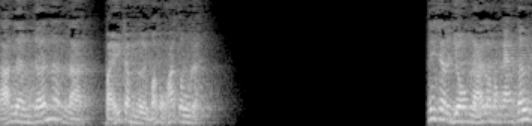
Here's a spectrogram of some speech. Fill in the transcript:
đã lên đến là 700 người mỗi một khóa tu rồi. Lý do là dồn lại là một ngàn tư.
